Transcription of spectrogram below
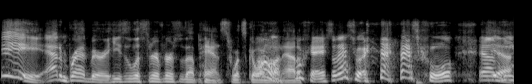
Hey, Adam Bradbury. He's a listener of Nerds Without Pants. What's going on, Adam? Oh, Okay, so that's what that's cool. Um, Yeah.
